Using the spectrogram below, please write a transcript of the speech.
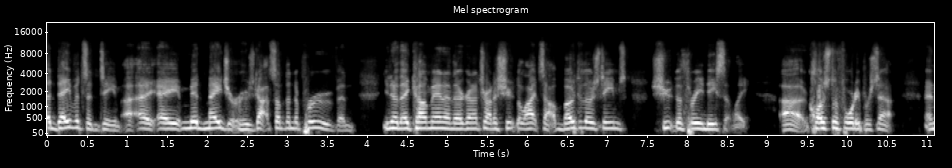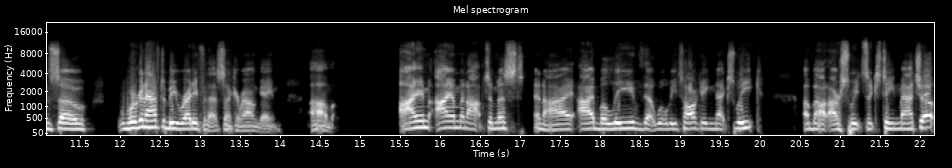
a Davidson team, a, a mid major who's got something to prove, and you know they come in and they're going to try to shoot the lights out. Both of those teams shoot the three decently, uh, close to forty percent, and so we're going to have to be ready for that second round game. Um, I am I am an optimist, and I I believe that we'll be talking next week about our Sweet 16 matchup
